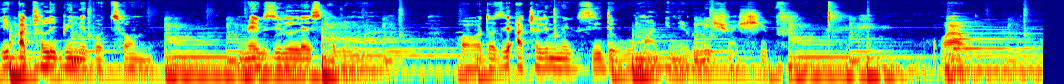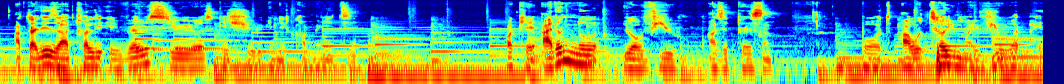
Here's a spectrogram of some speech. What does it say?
if actually being a bottom makes you less of a man or does it actually makes you the woman in a relationship wow actually this is actually a very serious issue in the community okay i don't know your view as a person but i will tell you my view what i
